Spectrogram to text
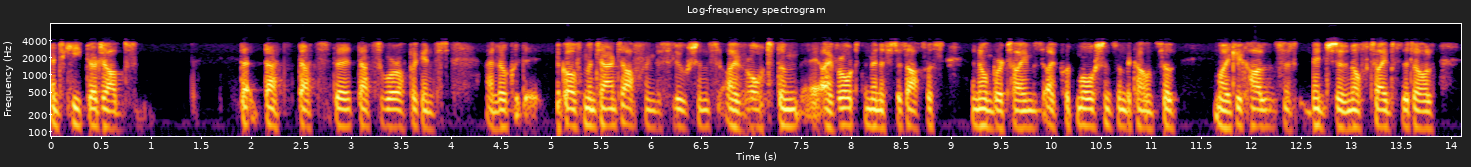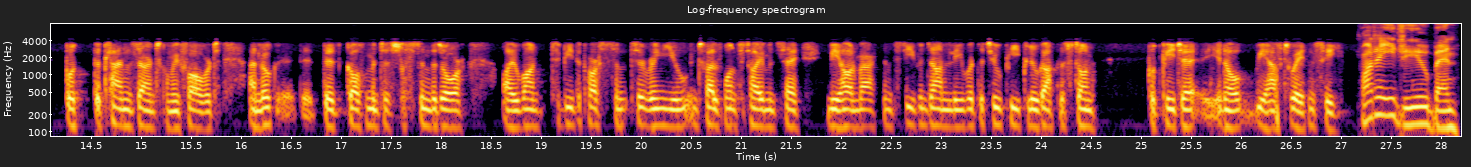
and to keep their jobs. That, that, that's the that's what we're up against. And look, the government aren't offering the solutions. I've wrote to them. I've wrote to the minister's office a number of times. I've put motions in the council. Michael Collins has mentioned it enough times at all but the plans aren't coming forward. And look, the, the, government is just in the door. I want to be the person to ring you in 12 months' time and say, Micheál Martin and Stephen Donnelly were the two people who got this done. But PJ, you know, we have to wait and see. What age are you, Ben?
